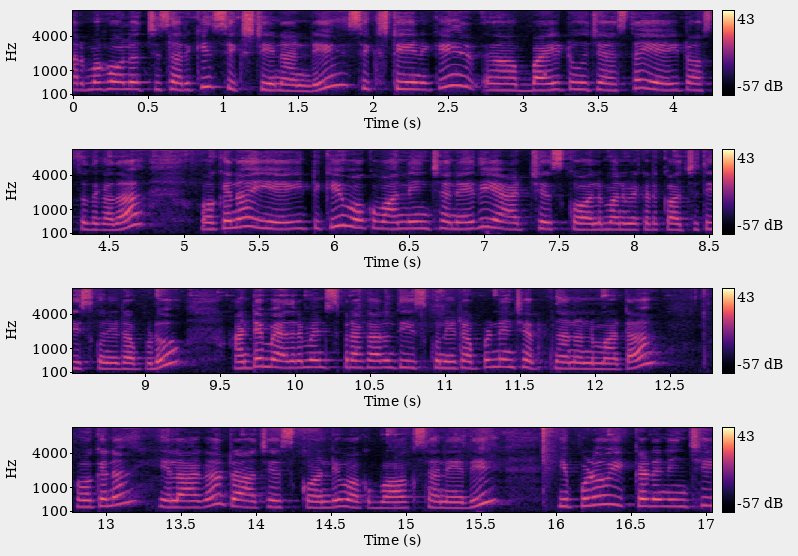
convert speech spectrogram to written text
అర్మ హోల్ వచ్చేసరికి సిక్స్టీన్ అండి. సిక్స్టీన్కి బై టూ చేస్తే ఎయిట్ వస్తుంది కదా. ఓకేనా? ఎయిట్కి ఒక వన్ ఇంచ్ అనేది యాడ్ చేసుకోవాలి మనం ఇక్కడ ఖర్చు తీసుకునేటప్పుడు. అంటే మెజర్మెంట్స్ ప్రకారం తీసుకునేటప్పుడు నేను చెప్తున్నాను అనమాట ఓకేనా? ఇలాగా డ్రా చేసుకోండి ఒక బాక్స్ అనేది. ఇప్పుడు ఇక్కడ నుంచి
